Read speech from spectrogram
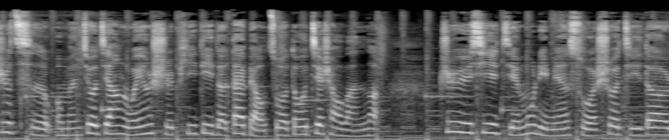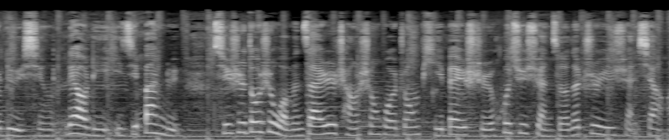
至此，我们就将罗英石 P.D 的代表作都介绍完了。治愈系节目里面所涉及的旅行、料理以及伴侣，其实都是我们在日常生活中疲惫时会去选择的治愈选项。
